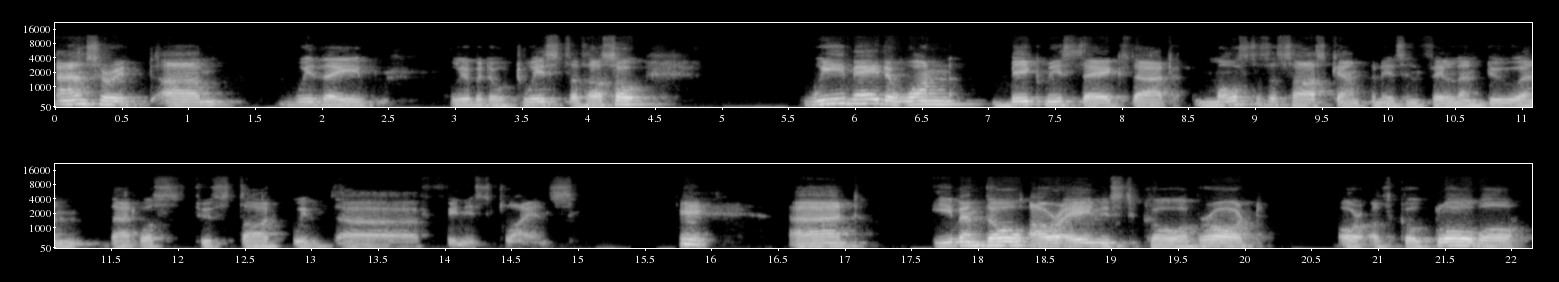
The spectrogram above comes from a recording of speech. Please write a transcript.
answer it um, with a little bit of twist. So we made a one big mistake that most of the SaaS companies in Finland do, and that was to start with uh, Finnish clients. Mm. And even though our aim is to go abroad or to go global,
